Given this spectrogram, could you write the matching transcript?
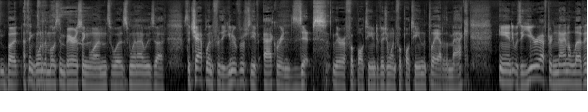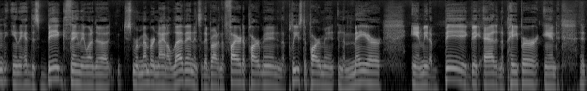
but I think one of the most embarrassing ones was when I was, uh, was the chaplain for the University of Akron Zips. They're a football team, Division One football team. They play out of the MAC. And it was a year after 9/11, and they had this big thing. They wanted to just remember 9/11, and so they brought in the fire department and the police department and the mayor, and made a big, big ad in the paper. And it,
